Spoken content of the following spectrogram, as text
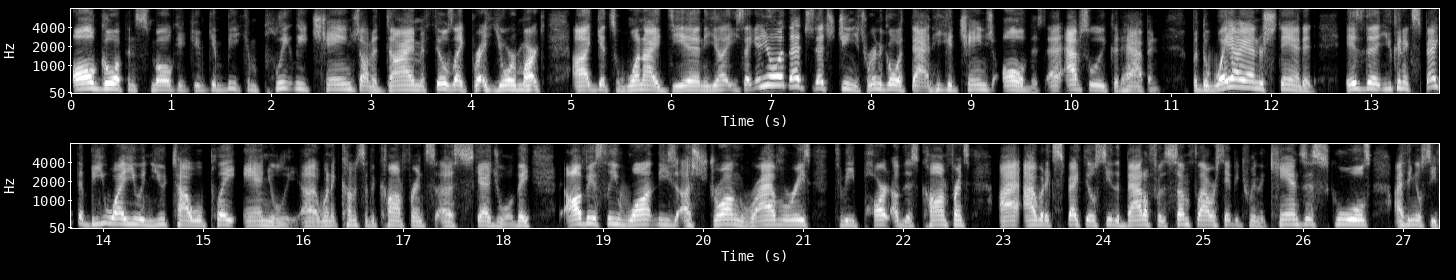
all go up in smoke. It can, can be completely changed on a dime. It feels like Brett Yormark uh, gets one idea and he, he's like, you know what, that's that's genius. We're going to go with that, and he could change all of this. That absolutely could happen. But the way I understand it is that you can expect that BYU and Utah will play annually uh, when it comes to the conference uh, schedule. They obviously want these uh, strong rivalries to be part of this conference. I, I would expect you'll see the battle for the Sunflower State between the Kansas schools. I think you'll see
